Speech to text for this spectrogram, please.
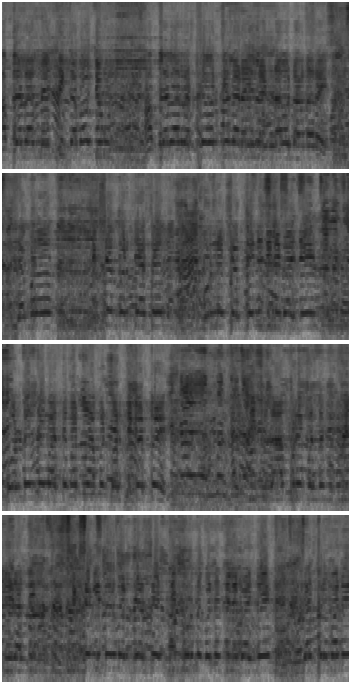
आपल्याला नैतिक दबाव देऊन आपल्याला रस्त्यावरची लढाई लढावं लागणार आहे. त्यामुळं शिक्षक भरती असेल पूर्ण क्षमतेने दिली पाहिजे पोर्टलच्या माध्यमातून आपण भरती करतोय ती सुद्धा अपुऱ्या पद्धतीने दिली जाते शिक्षक इतर भरती असेल ती पूर्णपणे दिली पाहिजे त्याचप्रमाणे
